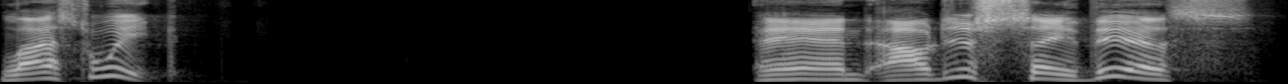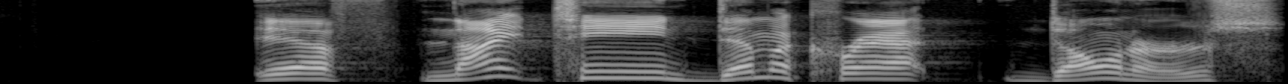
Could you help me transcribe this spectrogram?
last week. And I'll just say this if 19 Democrat donors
